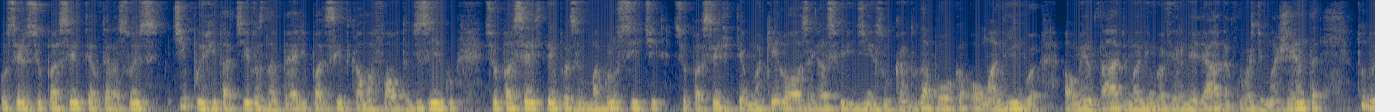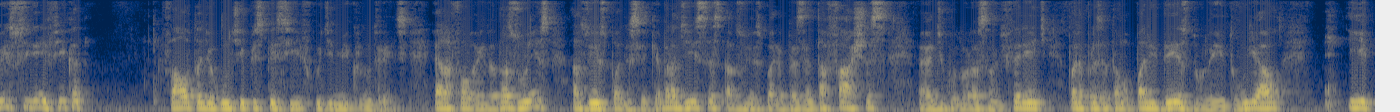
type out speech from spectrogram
ou seja, se o paciente tem alterações tipo irritativas na pele, pode significar uma falta de zinco. Se o paciente tem, por exemplo, uma glossite, se o paciente tem uma queilose, aquelas feridinhas no canto da boca, ou uma língua aumentada, uma língua avermelhada, cor de magenta, tudo isso significa falta de algum tipo específico de micronutrientes. Ela falou ainda das unhas, as unhas podem ser quebradiças, as unhas podem apresentar faixas é, de coloração diferente, pode apresentar uma palidez do leito ungueal, e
